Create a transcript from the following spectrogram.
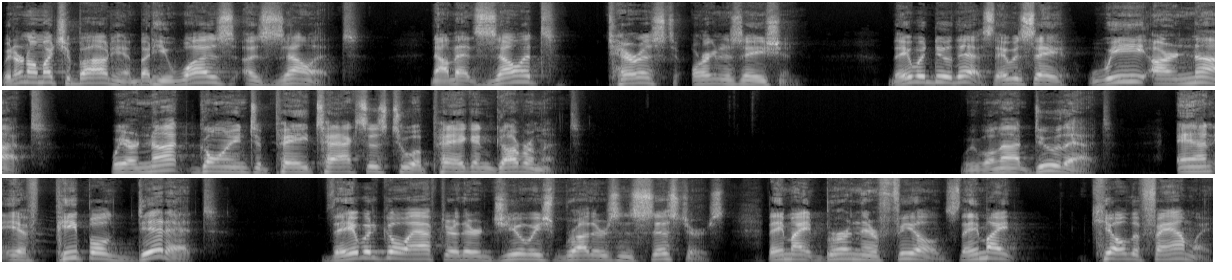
We don't know much about him, but he was a zealot. Now, that zealot terrorist organization, they would do this. They would say, We are not, we are not going to pay taxes to a pagan government. We will not do that. And if people did it, they would go after their Jewish brothers and sisters. They might burn their fields. They might kill the family.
